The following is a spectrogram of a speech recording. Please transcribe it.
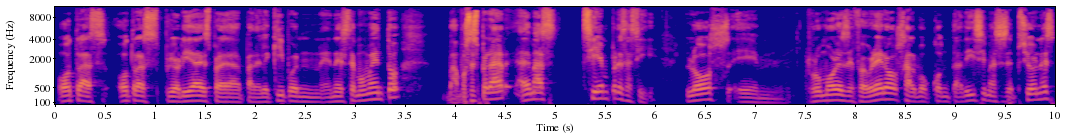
otras, otras prioridades para, el equipo en, este momento. Vamos a esperar. Además, siempre es así. Los em, rumores de febrero, salvo contadísimas excepciones,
